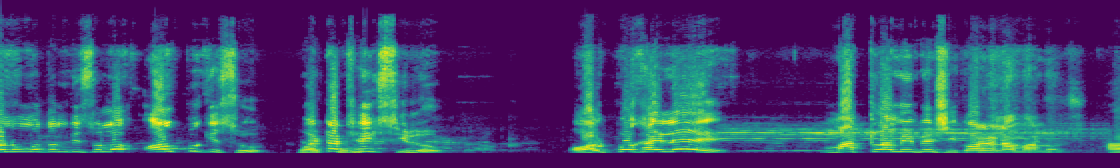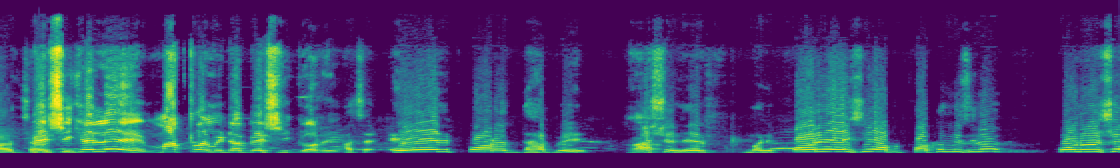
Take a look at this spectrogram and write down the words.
অনুমোদন দিছিল অল্প কিছু। ওটা আচ্ছা। ঠিক ছিল। অল্প খাইলে মাতলামি বেশি করে না মানুষ। আচ্ছা, বেশি আচ্ছা। খেলে মাতলামিটা বেশি করে। আচ্ছা এর পরের ধাপে হ্যাঁ। আসেন এর মানে পরে এসে প্রথমে ছিল পনেরোশো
